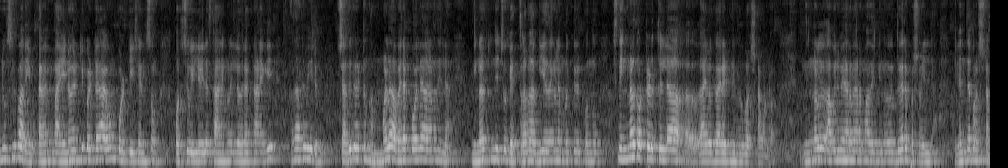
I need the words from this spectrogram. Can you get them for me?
ന്യൂസിൽ പറയും. കാരണം മൈനോറിറ്റി പെട്ട ആവും പൊളിറ്റീഷ്യൻസും കുറച്ച് വലിയ വലിയ സ്ഥാനങ്ങളിലുള്ളവരൊക്കെ ആണെങ്കിൽ അതവിടെ വരും. പക്ഷെ അത് കേട്ട് നമ്മൾ അവരെ പോലെ ആകണമെന്നില്ല. നിങ്ങൾ ചിന്തിച്ചു നോക്കി എത്ര വർഗീയതകൾ നമ്മൾ കേൾക്കുന്നു. പക്ഷെ നിങ്ങൾ തൊട്ടടുത്തുള്ള അയൽക്കാരായിട്ട് നിങ്ങൾക്ക് പ്രശ്നമുണ്ടോ? നിങ്ങൾ അവർ വേറെ വേറെ മതി നിങ്ങൾ ഇതുവരെ പ്രശ്നമില്ല. പിന്നെ എന്താ പ്രശ്നം?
